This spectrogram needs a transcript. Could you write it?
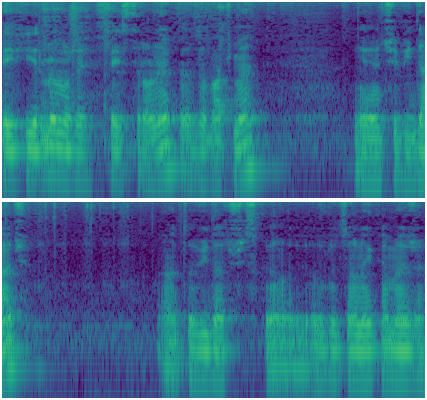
tej firmy, może z tej strony, zobaczmy. Nie wiem czy widać. A to widać wszystko w odwróconej kamerze.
